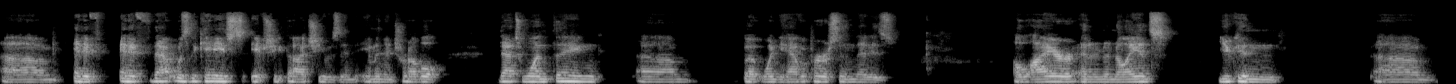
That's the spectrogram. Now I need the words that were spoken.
Um, and if and if that was the case, if she thought she was in imminent trouble, that's one thing. Um, but when you have a person that is a liar and an annoyance, you can um,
